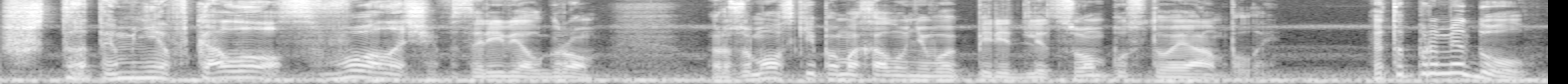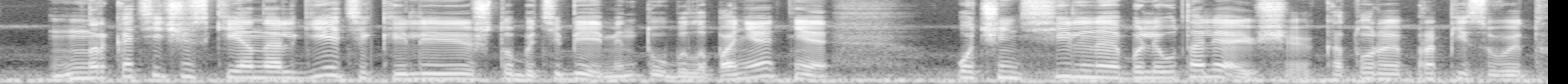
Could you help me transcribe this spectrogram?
«Что ты мне вколол, сволочь!» – взревел Гром. Разумовский помахал у него перед лицом пустой ампулой. «Это промедол. Наркотический анальгетик или, чтобы тебе, менту, было понятнее, очень сильное болеутоляющее, которое прописывают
